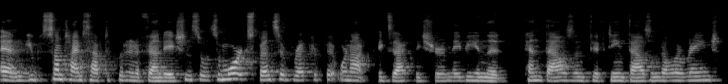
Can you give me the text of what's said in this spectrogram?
and you sometimes have to put in a foundation. So it's a more expensive retrofit. We're not exactly sure, maybe in the $10,000, $15,000 range.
